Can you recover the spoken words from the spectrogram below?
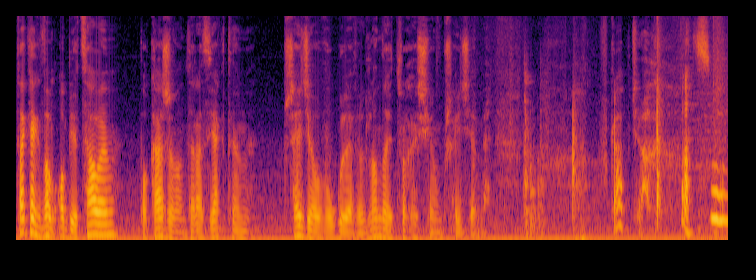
tak jak Wam obiecałem, pokażę Wam teraz jak ten przedział w ogóle wygląda i trochę się przejdziemy. W kapciach. A co?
